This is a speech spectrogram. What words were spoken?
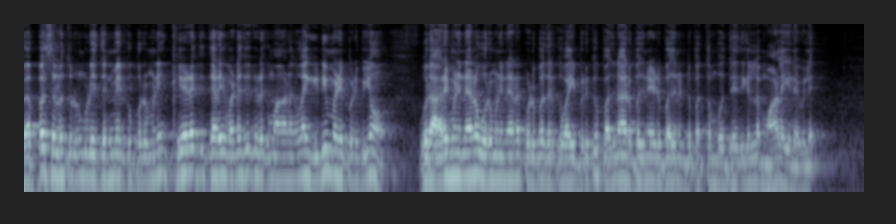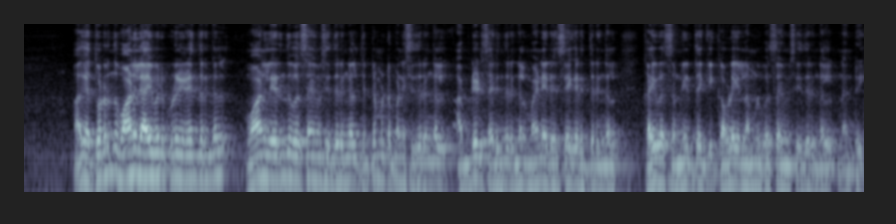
வெப்ப செலுத்துடன் கூடிய தென்மேற்கு பருவமழையும் கிழக்கு கரை வடக்கு கிழக்கு மாகாணங்கள்லாம் இடிமழை பிடிப்பையும் ஒரு அரை மணி நேரம் ஒரு மணி நேரம் கொடுப்பதற்கு வாய்ப்பு இருக்குது பதினாறு பதினேழு பதினெட்டு பத்தொம்போது தேதிகளில் மாலை இரவிலே. ஆக தொடர்ந்து வானிலை ஆய்வருக்குடன் இணைந்திருங்கள். வானிலிருந்து விவசாயம் செய்திருங்கள் திட்டமிட்ட பணி செய்திருங்கள் அப்டேட்ஸ் அறிந்திருங்கள் மழைநீரை சேகரித்திருங்கள் கைவசம் நீர்த்தேக்கி கவலை இல்லாமல் விவசாயம் செய்திருங்கள். நன்றி.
